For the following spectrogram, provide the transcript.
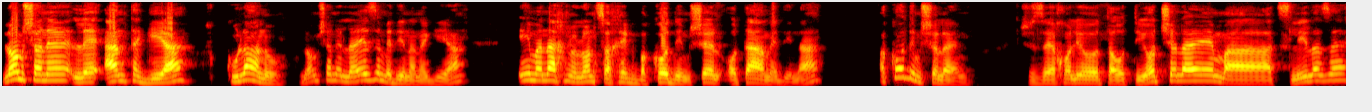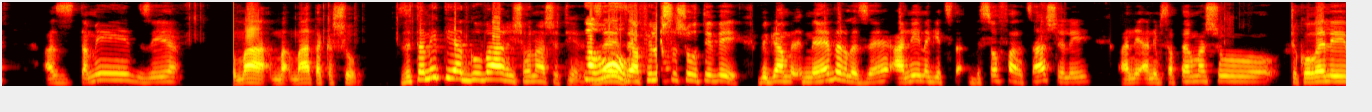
לא משנה לאן תגיע, כולנו, לא משנה לאיזה מדינה נגיע, אם אנחנו לא נשחק בקודים של אותה המדינה, הקודים שלהם, שזה יכול להיות האותיות שלהם, הצליל הזה, אז תמיד זה יהיה, מה, מה, מה אתה קשור? זה תמיד תהיה התגובה הראשונה שתהיה. ברור. זה, זה אפילו משהו שהוא טבעי. וגם מעבר לזה, אני נגיד, בסוף ההרצאה שלי, אני, אני מספר משהו שקורה לי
